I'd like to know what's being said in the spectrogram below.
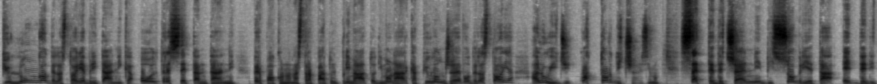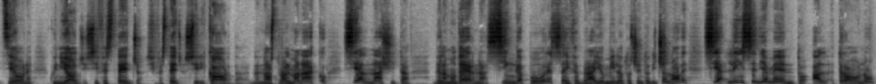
più lungo della storia britannica, oltre 70 anni. Per poco non ha strappato il primato di monarca più longevo della storia a Luigi XIV. Sette decenni di sobrietà e dedizione. Quindi oggi si festeggia, si festeggia, si ricorda nel nostro almanacco sia la nascita della moderna Singapore, 6 febbraio 1819, sia l'insediamento al trono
